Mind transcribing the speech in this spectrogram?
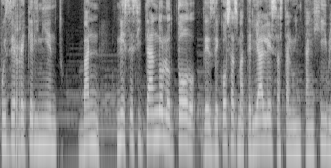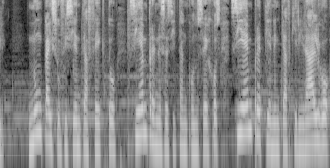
pues de requerimiento. Van necesitándolo todo, desde cosas materiales hasta lo intangible. Nunca hay suficiente afecto, siempre necesitan consejos, siempre tienen que adquirir algo,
